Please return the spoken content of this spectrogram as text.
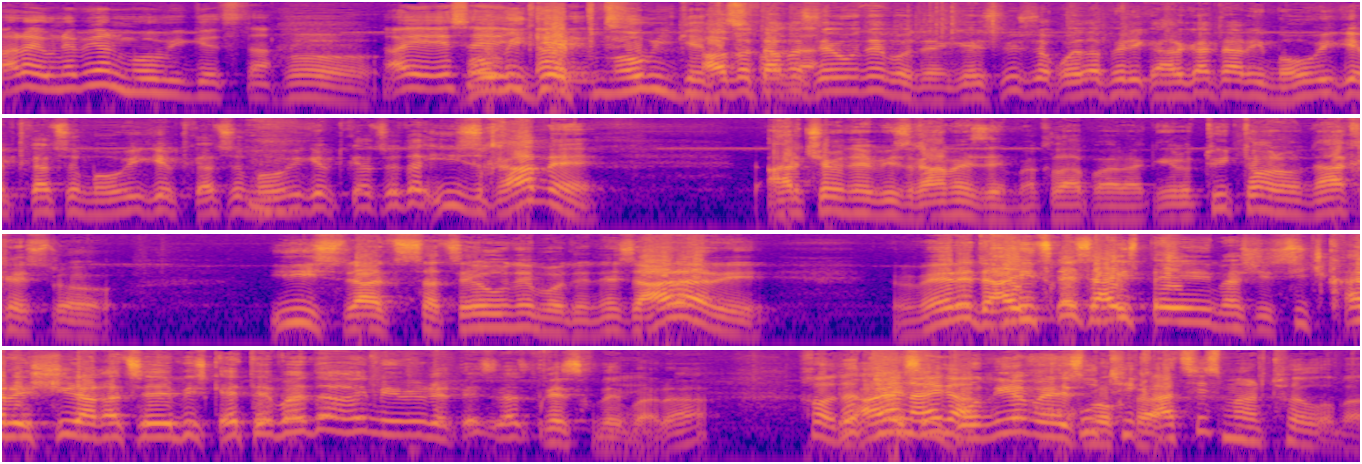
მაგრამ ეუნებიან მოვიგეთ და აი ესე მოვიგებთ. ალბათ ამას ეუნებოდნენ გესმის რომ ყველაფერი კარგად არის მოვიგებთ კაცო მოვიგებთ კაცო მოვიგებთ კაცო და ის ღამე არჩევნების ღამეზე მაქვს ლაპარაკი რომ თვითონ რომ ნახეს რომ ის რაცაც ეუნებოდნენ ეს არ არის. მერე დაიწყეს აი ეს იმაში სიჩქარეში რაღაცეების კეთება და აი მივიღეთ ეს რაც დღეს ხდება რა ხო და თან ეგ ხუთი კაცის მართლობა,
